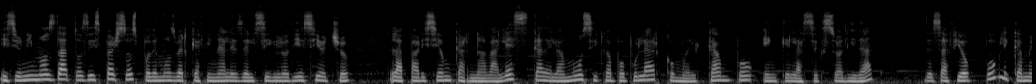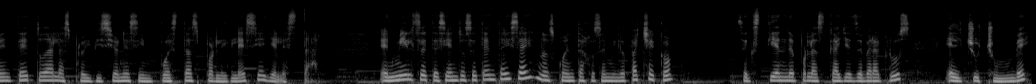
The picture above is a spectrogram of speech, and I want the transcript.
Y si unimos datos dispersos, podemos ver que a finales del siglo XVIII, la aparición carnavalesca de la música popular como el campo en que la sexualidad desafió públicamente todas las prohibiciones impuestas por la Iglesia y el Estado. En 1776, nos cuenta José Emilio Pacheco, se extiende por las calles de Veracruz el chuchumbe,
